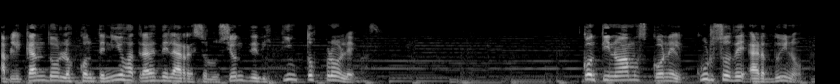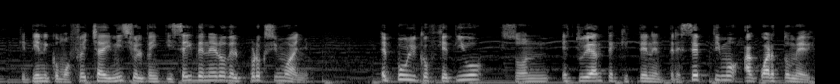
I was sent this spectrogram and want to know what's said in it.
aplicando los contenidos a través de la resolución de distintos problemas. Continuamos con el curso de Arduino, que tiene como fecha de inicio el 26 de enero del próximo año el público objetivo son estudiantes que estén entre séptimo a cuarto medio.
